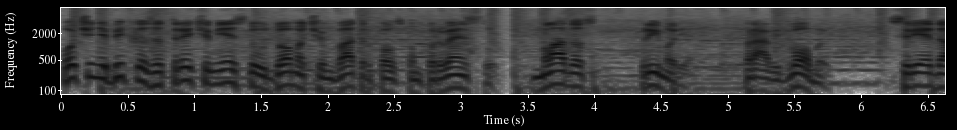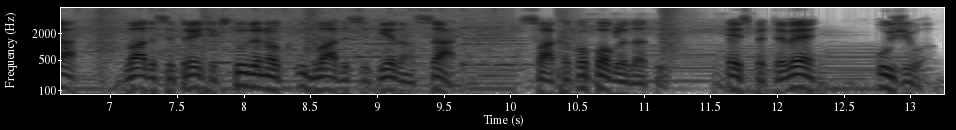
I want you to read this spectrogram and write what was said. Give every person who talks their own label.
Speaker 1: Počinje bitka za treće mjesto u domaćem vaterpolskom prvenstvu. Mladost Primorje, pravi dvoboj. Srijeda 23. studenog u 21 sat. Svakako pogledati. SPTV uživo.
